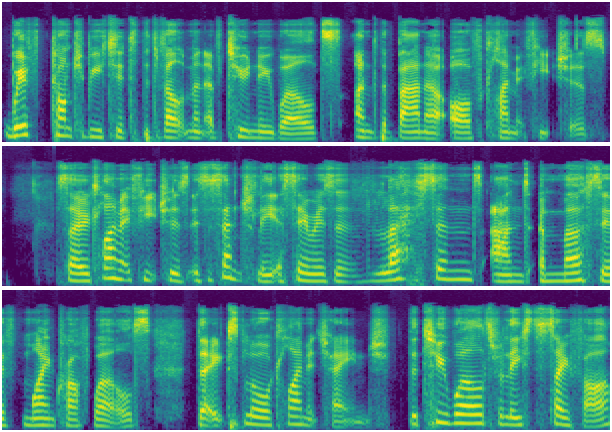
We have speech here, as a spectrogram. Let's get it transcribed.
We've contributed to the development of two new worlds under the banner of Climate Futures. So, Climate Futures is essentially a series of lessons and immersive Minecraft worlds that explore climate change. The two worlds released so far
